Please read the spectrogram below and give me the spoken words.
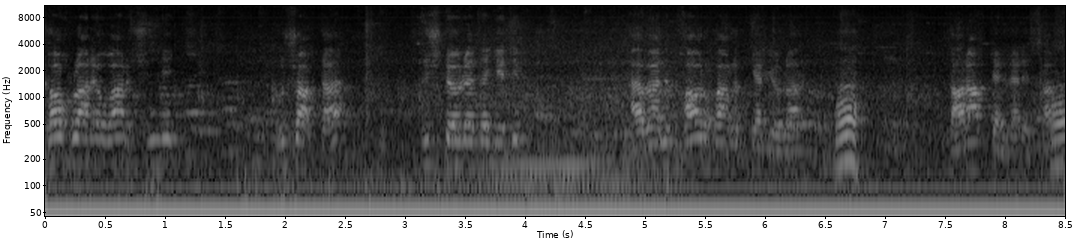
çokları var şimdi Uşak'ta. Dış devlete gidip efendim Faruk alıp geliyorlar. Ha, Darak derler esas. ha,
